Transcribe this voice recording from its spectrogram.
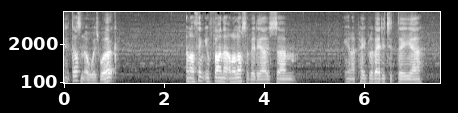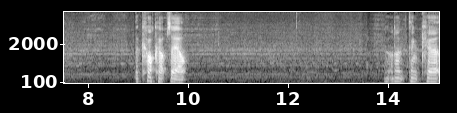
it doesn't always work. And I think you'll find that on a lot of videos. Um, you know, people have edited the uh, the cock-ups out I don't think uh,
